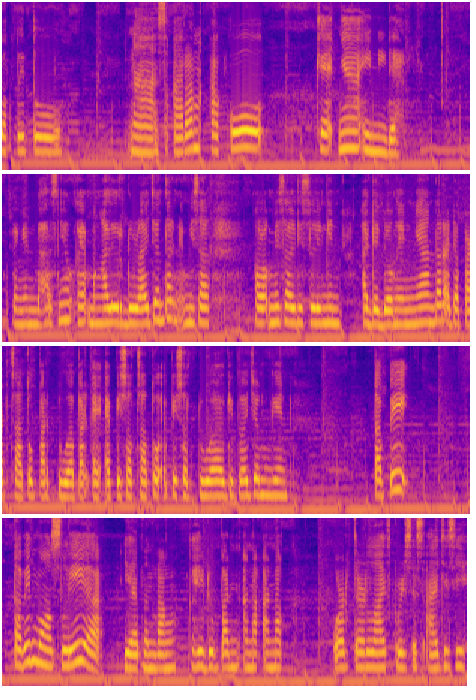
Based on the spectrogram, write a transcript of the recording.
waktu itu. Nah sekarang aku kayaknya ini deh. Pengen bahasnya kayak mengalir dulu aja ntar misal kalau misal diselingin ada dongengnya ntar ada part 1 part 2 part eh, episode 1 episode 2 gitu aja mungkin. Tapi tapi mostly ya ya tentang kehidupan anak-anak quarter life crisis aja sih.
